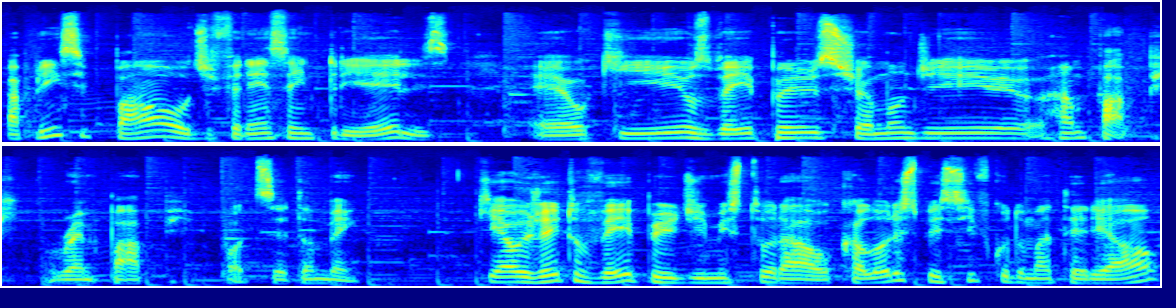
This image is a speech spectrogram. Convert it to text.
a principal diferença entre eles é o que os vapors chamam de ramp up, ramp up, pode ser também. Que é o jeito vapor de misturar o calor específico do material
